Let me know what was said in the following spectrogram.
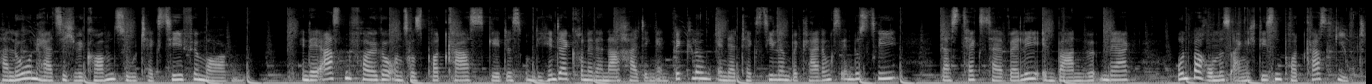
Hallo und herzlich willkommen zu Textil für Morgen. In der ersten Folge unseres Podcasts geht es um die Hintergründe der nachhaltigen Entwicklung in der Textil- und Bekleidungsindustrie, das Textile Valley in Baden-Württemberg und warum es eigentlich diesen Podcast gibt.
